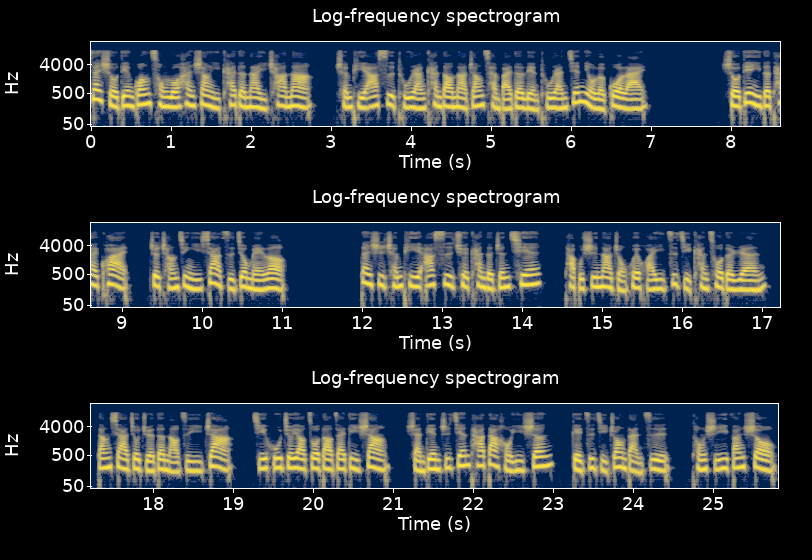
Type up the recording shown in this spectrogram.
在手电光从罗汉上移开的那一刹那，陈皮阿四突然看到那张惨白的脸突然间扭了过来。手电移得太快，这场景一下子就没了。但是陈皮阿四却看得真切，他不是那种会怀疑自己看错的人，当下就觉得脑子一炸，几乎就要坐倒在地上。闪电之间，他大吼一声，给自己壮胆子，同时一翻手。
